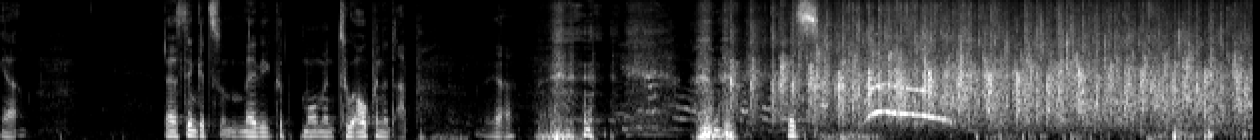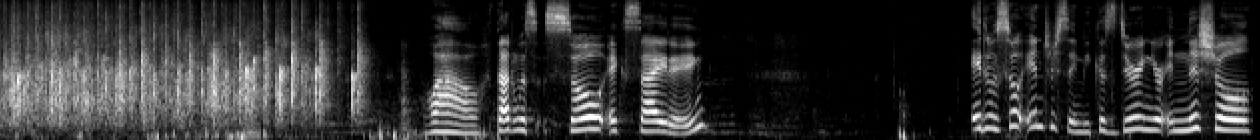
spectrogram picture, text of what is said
Yeah. I think it's maybe a good moment to open it up. Yeah. it's Wow, that was so exciting. It was so interesting because during your initial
